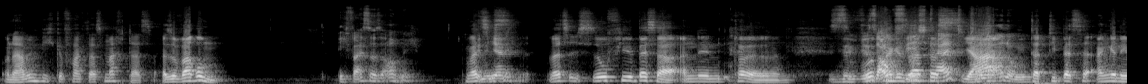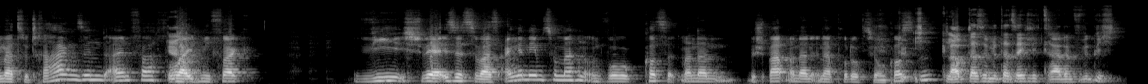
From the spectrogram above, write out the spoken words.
Und da habe ich mich gefragt, was macht das? Also warum? Ich weiß das auch nicht. Was ist, was ist so viel besser an den teuren? Wurde mal gesagt, dass, ja, dass die besser angenehmer zu tragen sind einfach. Ja. Wobei ich mich frage, wie schwer ist es, sowas angenehm zu machen und wo kostet man dann, bespart man dann in der Produktion Kosten? Ich glaube, da sind wir tatsächlich gerade wirklich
